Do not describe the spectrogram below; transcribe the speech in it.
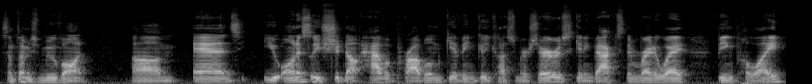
sometimes move on. Um, and you honestly should not have a problem giving good customer service, getting back to them right away, being polite,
